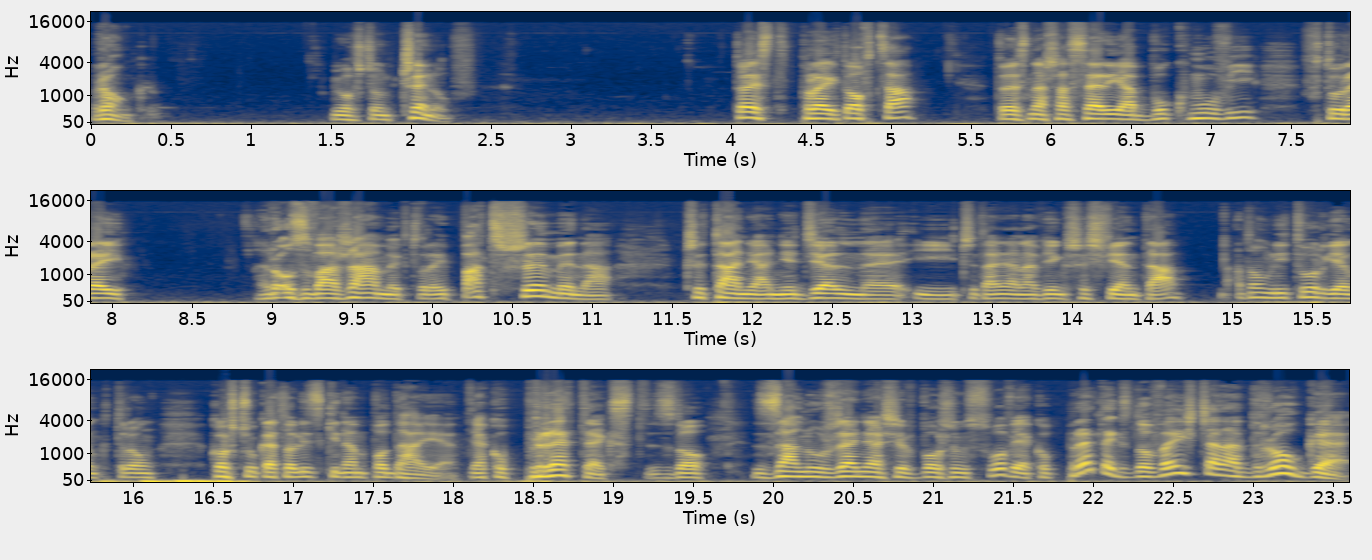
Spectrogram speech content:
rąk, miłością czynów. To jest projekt Owca, to jest nasza seria Book Movie, w której rozważamy, w której patrzymy na czytania niedzielne i czytania na większe święta, na tą liturgię, którą Kościół katolicki nam podaje, jako pretekst do zanurzenia się w Bożym Słowie, jako pretekst do wejścia na drogę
